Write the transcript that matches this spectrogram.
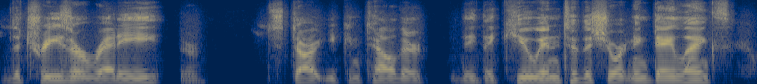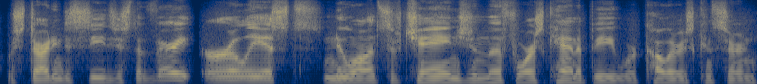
the trees are ready. They're start you can tell they're they, they cue into the shortening day length we're starting to see just the very earliest nuance of change in the forest canopy where color is concerned.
